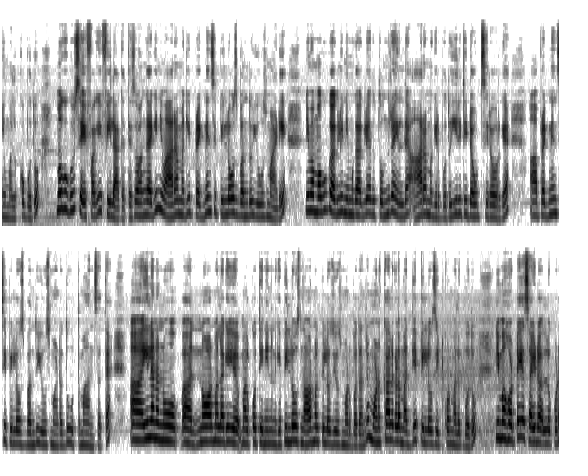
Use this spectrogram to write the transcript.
ನೀವು ಮಲ್ಕೋಬೋದು. ಮಗುಗೂ ಸೇಫಾಗಿ ಫೀಲ್ ಆಗುತ್ತೆ. ಸೊ ಹಾಗಾಗಿ ನೀವು ಆರಾಮಾಗಿ ಪ್ರೆಗ್ನೆನ್ಸಿ ಪಿಲ್ಲೋಸ್ ಬಂದು ಯೂಸ್ ಮಾಡಿ. ನಿಮ್ಮ ಮಗುಗಾಗಲಿ, ನಿಮಗಾಗಲಿ ಅದು ತೊಂದರೆ ಇಲ್ಲದೆ ಆರಾಮಾಗಿರ್ಬೋದು. ಈ ರೀತಿ ಡೌಟ್ಸ್ ಇರೋರಿಗೆ ಪ್ರೆಗ್ನೆನ್ಸಿ ಪಿಲ್ಲೋಸ್ ಬಂದು ಯೂಸ್ ಮಾಡೋದು ಉತ್ತಮ ಅನಿಸುತ್ತೆ. ಇಲ್ಲ ನಾನು ನಾರ್ಮಲಾಗಿ ಮಲ್ಕೋತೀನಿ. ನನಗೆ ಪಿಲ್ಲೋಸ್ ನಾರ್ಮಲ್ ಪಿಲ್ಲೋಸ್ ಯೂಸ್ ಮಾಡ್ಬೋದು ಅಂದರೆ ಮೊಣಕಾಲುಗಳ ಮಧ್ಯೆ ಪಿಲ್ಲೋಸ್ ಇಟ್ಕೊಂಡು ಮಲಗ್ಬೋದು. ನಿಮ್ಮ ಹೊಟ್ಟೆಯ ಸೈಡಲ್ಲೂ ಕೂಡ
